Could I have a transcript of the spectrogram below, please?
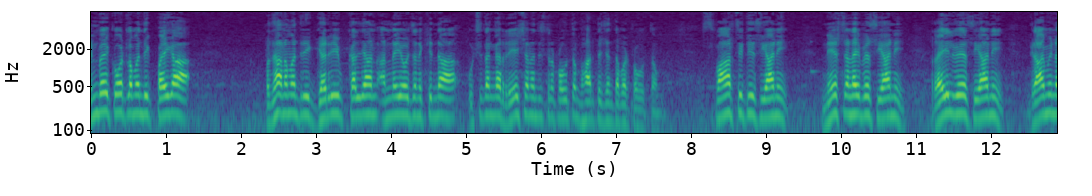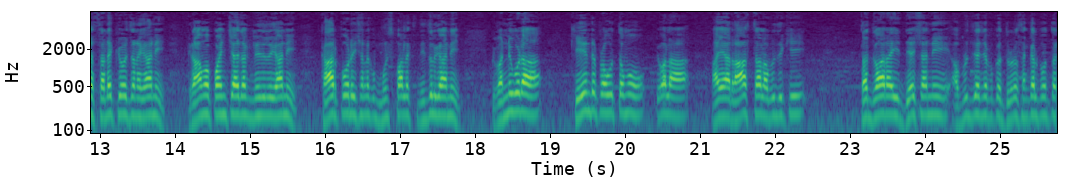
ఎనభై కోట్ల మందికి పైగా ప్రధానమంత్రి గరీబ్ కళ్యాణ్ అన్న యోజన కింద ఉచితంగా రేషన్ అందిస్తున్న ప్రభుత్వం భారతీయ జనతా పార్టీ ప్రభుత్వం. స్మార్ట్ సిటీస్ కానీ నేషనల్ హైవేస్ కానీ రైల్వేస్ కానీ గ్రామీణ సడక్ యోజన కానీ గ్రామ పంచాయతీలకు నిధులు కానీ కార్పొరేషన్లకు మున్సిపాలిటీ నిధులు కానీ ఇవన్నీ కూడా కేంద్ర ప్రభుత్వము ఇవాళ ఆయా రాష్ట్రాల అభివృద్ధికి తద్వారా ఈ దేశాన్ని అభివృద్ధి అని చెప్పి దృఢ సంకల్పంతో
